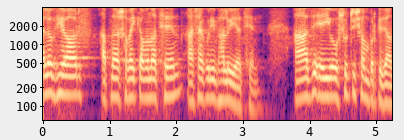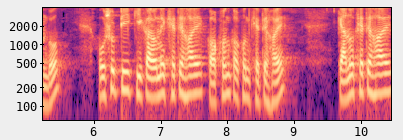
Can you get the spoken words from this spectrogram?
হ্যালো ভিওর্স আপনারা সবাই কেমন আছেন? আশা করি ভালোই আছেন। আজ এই ওষুধটি সম্পর্কে জানব। ওষুধটি কী কারণে খেতে হয়? কখন কখন খেতে হয়? কেন খেতে হয়?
